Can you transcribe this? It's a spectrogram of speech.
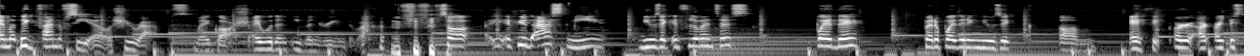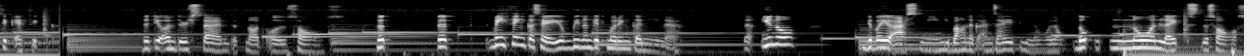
I'm a big fan of CL. She raps. My gosh, I wouldn't even dream, diba? so, if you'd ask me, music influences, pwede. Pero pwede ring music um, ethic or ar- artistic ethic. That you understand that not all songs. That, that, may thing kasi, yung binanggit mo rin kanina, na, you know, di ba you asked me, hindi ba ako nag-anxiety na walang, no, no one likes the songs,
